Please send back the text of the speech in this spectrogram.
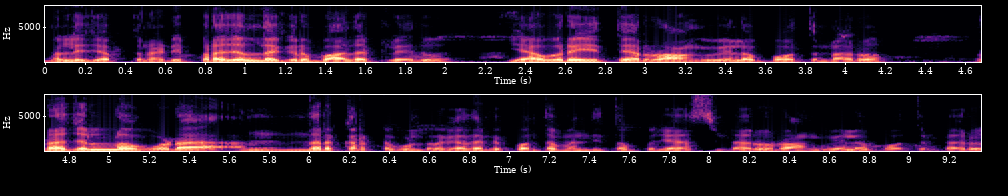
మళ్ళీ చెప్తున్నాడు ప్రజల దగ్గర బాధట్లేదు. ఎవరైతే రాంగ్ వేలో పోతున్నారో ప్రజల్లో కూడా అందరు కరెక్ట్గా ఉంటారు కదండి. కొంతమంది తప్పు చేస్తుంటారు రాంగ్ వేలో పోతుంటారు.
